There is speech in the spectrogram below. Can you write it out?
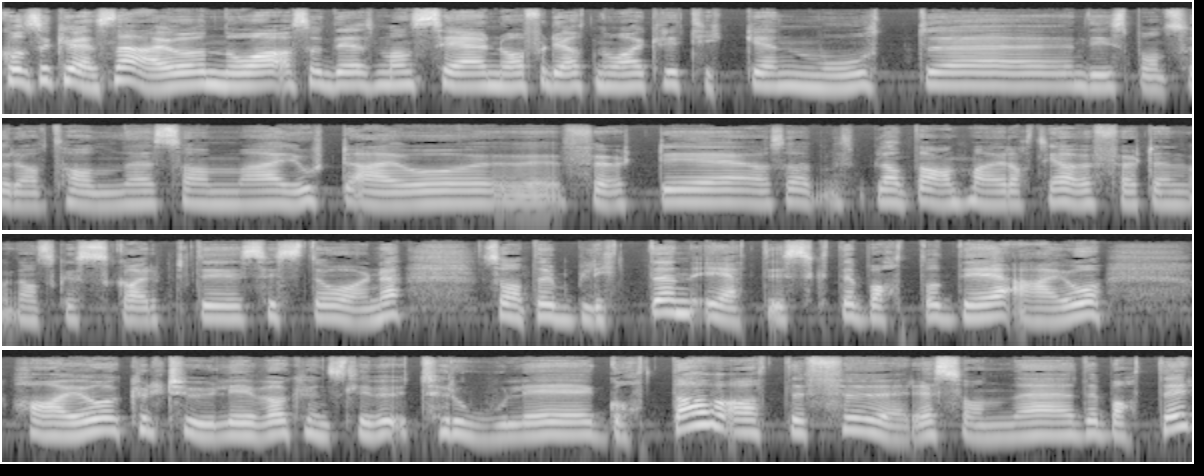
Konsekvensene er jo nå, altså det man ser nå, fordi at nå har kritikken mot uh, de sponsoravtalene som er gjort, er jo eh, ført i altså Bl.a. Maja Ratti har jo ført den ganske skarpt de siste årene. Sånn at det er blitt en etisk debatt. Og det er jo har jo kulturlivet og kunstlivet utrolig godt av at det føres sånne debatter.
